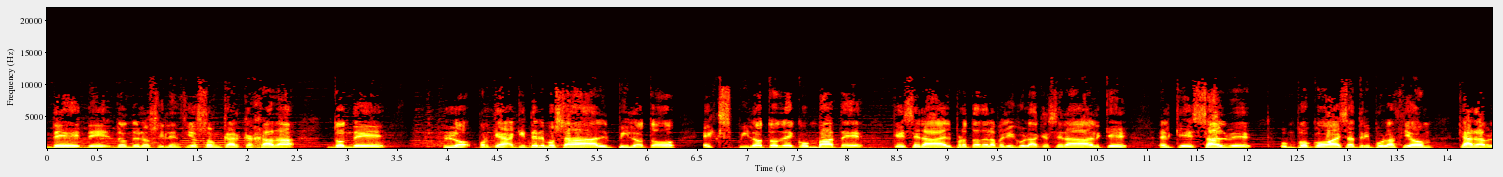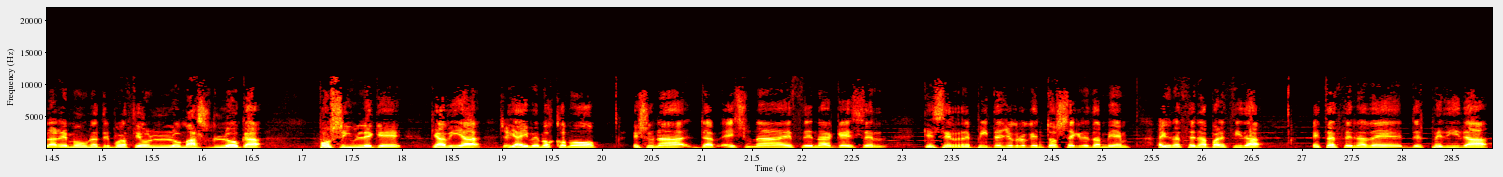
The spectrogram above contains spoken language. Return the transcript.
de, de donde los silencios son carcajada, donde lo porque aquí tenemos al piloto expiloto de combate que será el prota de la película, que será el que el que salve un poco a esa tripulación, que ahora hablaremos una tripulación lo más loca posible que, que había Sí. y ahí vemos como es una es una escena que se que se repite, yo creo que en Top Secret también hay una escena parecida, esta escena de despedida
